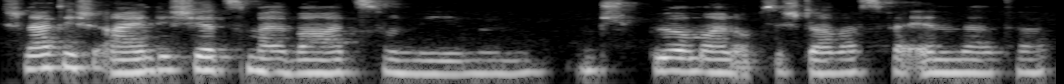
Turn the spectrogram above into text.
Ich lade dich ein, dich jetzt mal wahrzunehmen und spür mal, ob sich da was verändert hat.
